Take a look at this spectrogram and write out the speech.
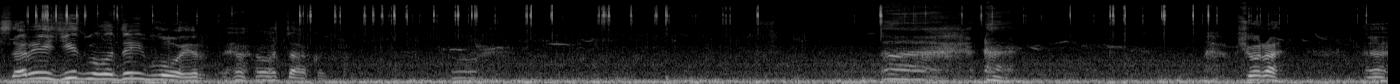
Старий дід, молодий блогер. Отак от. Вчора е,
